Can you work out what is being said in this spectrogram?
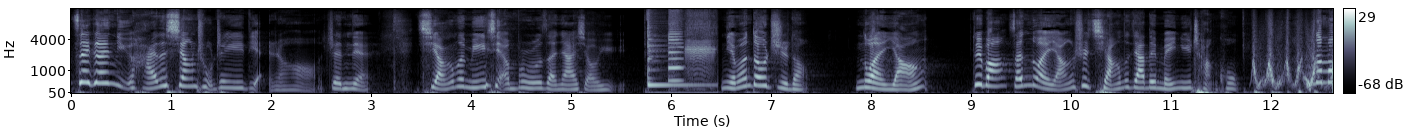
在跟女孩子相处这一点上，哈，真的强子明显不如咱家小雨。你们都知道，暖阳。对吧？咱暖阳是强子家的美女场控，那么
